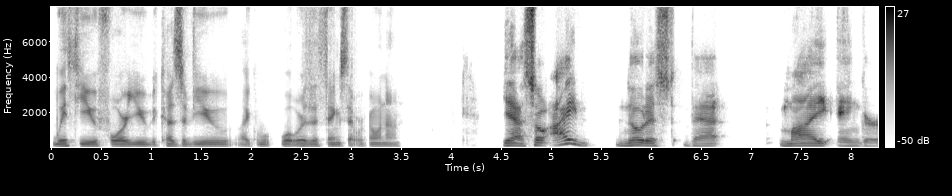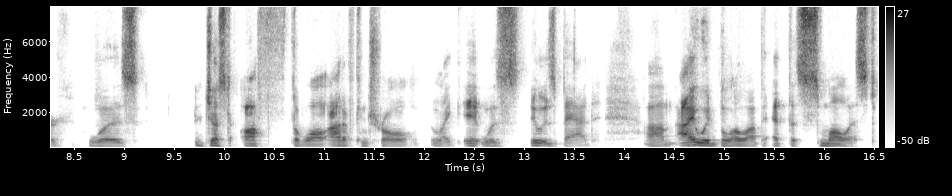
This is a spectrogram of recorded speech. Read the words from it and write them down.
with you, for you, because of you? Like what were the things that were going on? Yeah, so I noticed that my anger was just off the wall, out of control. Like it was it was bad. Um, I would blow up at the smallest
